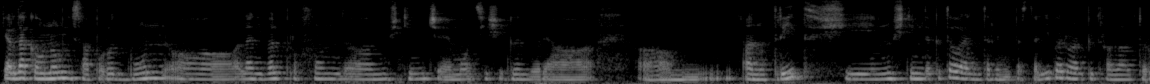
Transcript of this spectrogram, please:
Chiar dacă un om ni s-a părut bun, uh, la nivel profund uh, nu știm ce emoții și gânduri a, um, a nutrit și nu știm de câte ori a intervenit peste liberul arbitru al altor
